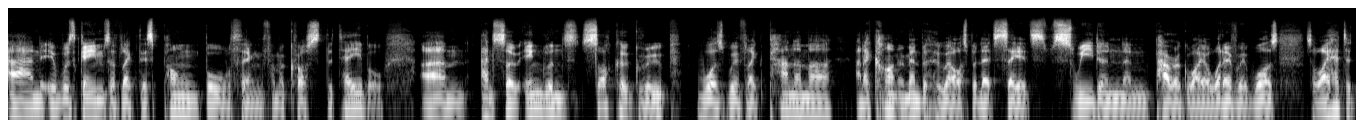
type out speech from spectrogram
and it was games of like this pong ball thing from across the table. Um, and so England's soccer group was with like Panama and I can't remember who else, but let's say it's Sweden and Paraguay or whatever it was. So I had to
